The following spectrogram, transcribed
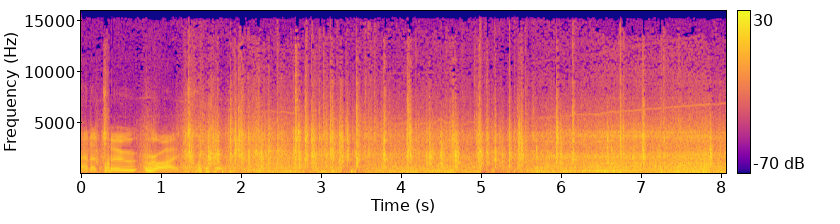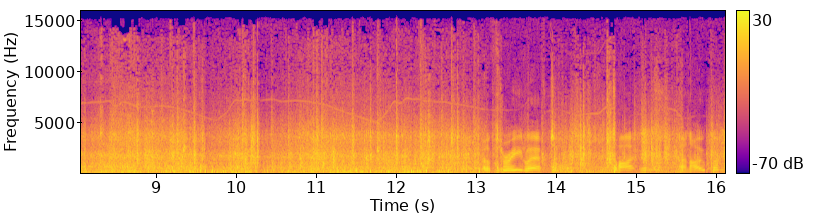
and a two right. A three left tightens and opens.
